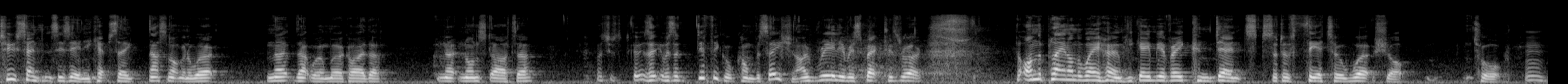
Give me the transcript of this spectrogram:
Two sentences in, he kept saying, That's not going to work. No, that won't work either. No, non starter. It it, was a, it was a difficult conversation. I really respect his work. But on the plane on the way home, he gave me a very condensed sort of theatre workshop talk. Mm.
